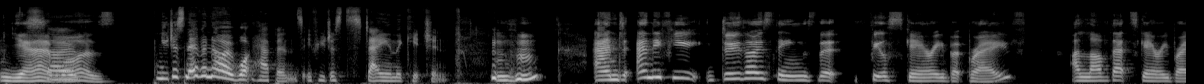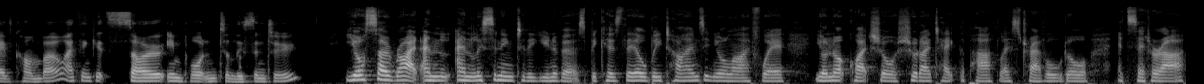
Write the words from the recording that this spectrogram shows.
Yeah, so it was. You just never know what happens if you just stay in the kitchen. mm-hmm. And and if you do those things that feel scary but brave, I love that scary brave combo. I think it's so important to listen to. You're so right and and listening to the universe because there'll be times in your life where you're not quite sure should I take the path less traveled or etc.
